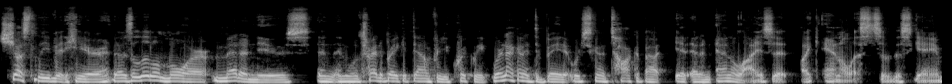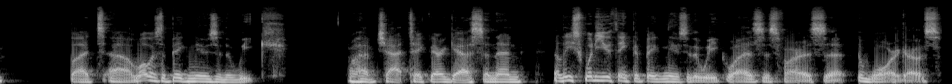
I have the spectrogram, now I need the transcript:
just leave it here. There's a little more meta news, and, and we'll try to break it down for you quickly. We're not going to debate it. We're just going to talk about it and analyze it like analysts of this game. But uh, what was the big news of the week? We'll have chat take their guess, and then at least, what do you think the big news of the week was as far as uh, the war goes?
